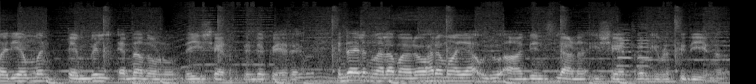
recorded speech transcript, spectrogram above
മരിയമ്മൻ ടെമ്പിൾ എന്നാണ് തോന്നുന്നു ഈ ക്ഷേത്രത്തിന്റെ പേര്. എന്തായാലും നല്ല മനോഹരമായ ഒരു ആംബിയൻസിലാണ് ഈ ക്ഷേത്രം ഇവിടെ സ്ഥിതി ചെയ്യുന്നത്.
